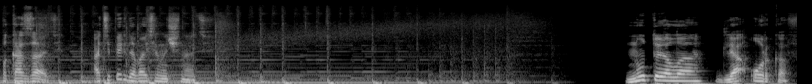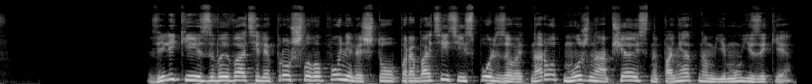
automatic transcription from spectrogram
показать. А теперь давайте начинать. Нутелла для орков. Великие завоеватели прошлого поняли, что поработить и использовать народ можно, общаясь на понятном ему языке.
